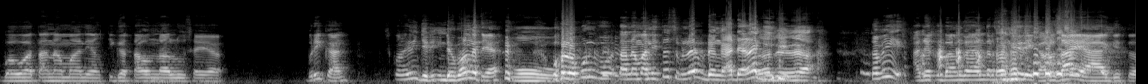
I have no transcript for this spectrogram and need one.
bawa tanaman yang tiga tahun lalu saya berikan sekolah ini jadi indah banget ya Wow. walaupun bu- tanaman itu sebenarnya udah nggak ada lagi Ada ya. tapi ada kebanggaan tersendiri kalau saya gitu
